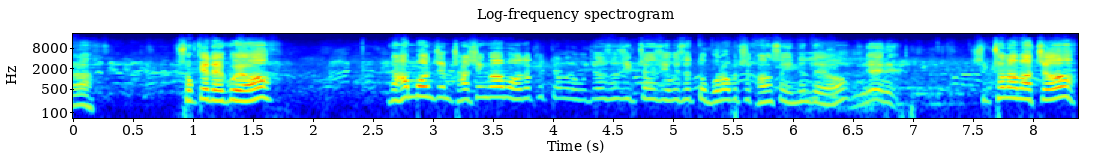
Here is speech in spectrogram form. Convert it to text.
자 속게 되고요. 근데 한 번쯤 자신감을 얻었기 때문에 우재현 선수 입장에서 여기서 또 몰아붙일 가능성이 있는데요. 네네. 10초 남았죠.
